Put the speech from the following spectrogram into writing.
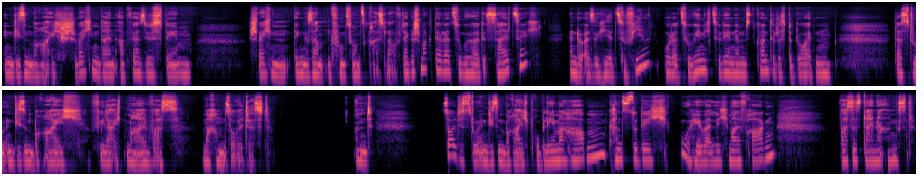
in diesem Bereich, schwächen dein Abwehrsystem, schwächen den gesamten Funktionskreislauf. Der Geschmack, der dazu gehört, ist salzig. Wenn du also hier zu viel oder zu wenig zu dir nimmst, könnte das bedeuten, dass du in diesem Bereich vielleicht mal was machen solltest. Und solltest du in diesem Bereich Probleme haben, kannst du dich urheberlich mal fragen, was ist deine Angst?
